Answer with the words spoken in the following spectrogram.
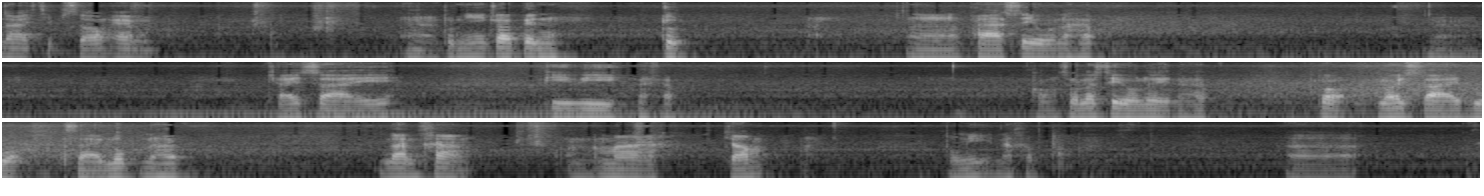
ได้ 12 แอมป์ตัวนี้ก็เป็นจุดผ่าเซลล์นะครับ ใช้สาย PV นะครับ ของโซลาร์เซลล์เลยนะครับ ก็ร้อยสายบวกสายลบนะครับ ด้านข้างมาจัมตรงนี้นะครับเพ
